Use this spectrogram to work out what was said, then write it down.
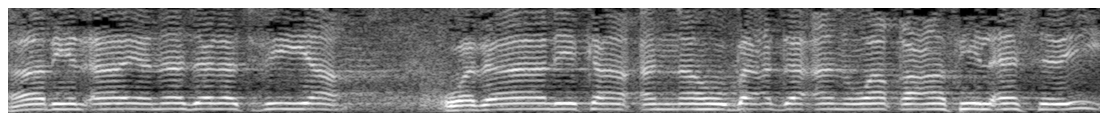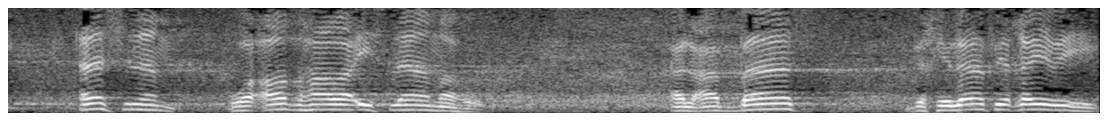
هذه الآية نزلت في وذلك أنه بعد أن وقع في الأسر أسلم وأظهر إسلامه. العباس بخلاف غيره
